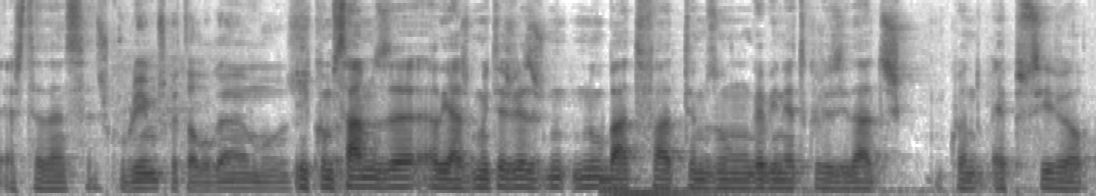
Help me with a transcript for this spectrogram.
esta dança. Descobrimos, catalogamos. E começámos a, aliás, muitas vezes no Bate Fado temos um gabinete de curiosidades, quando é possível,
